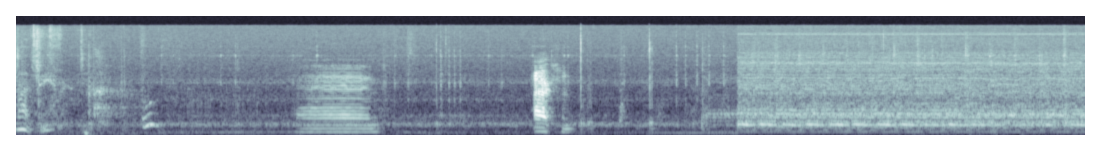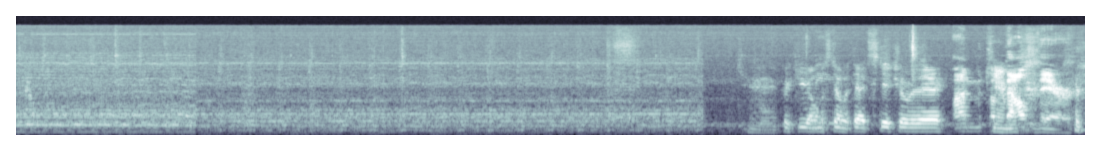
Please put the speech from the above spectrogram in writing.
God damn it. And action. Okay. But you're almost done with that stitch over there. I'm Camera. about there.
